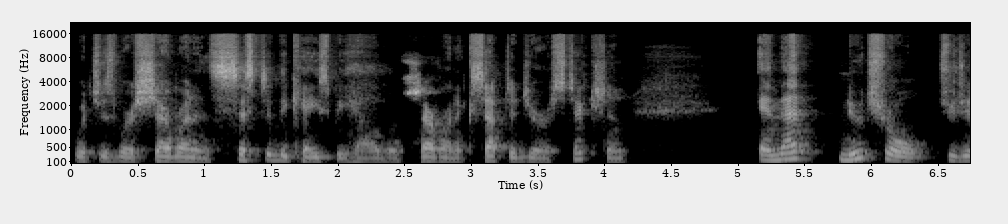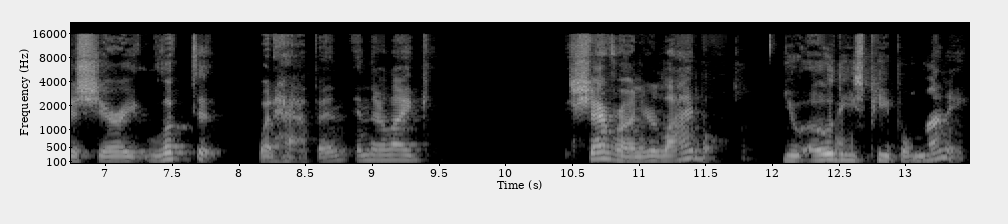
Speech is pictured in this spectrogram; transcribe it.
which is where Chevron insisted the case be held, where Chevron accepted jurisdiction. And that neutral judiciary looked at what happened and they're like, Chevron, you're liable. You owe these people money.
